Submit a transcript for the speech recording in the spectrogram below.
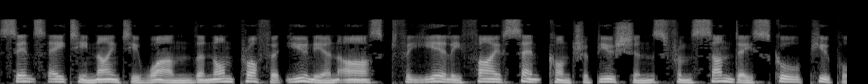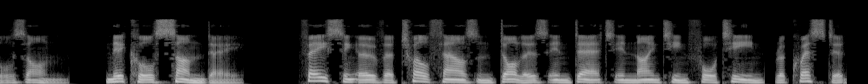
Since 1891 the non-profit union asked for yearly 5-cent contributions from Sunday school pupils on «Nickel Sunday», facing over $12,000 in debt in 1914, requested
